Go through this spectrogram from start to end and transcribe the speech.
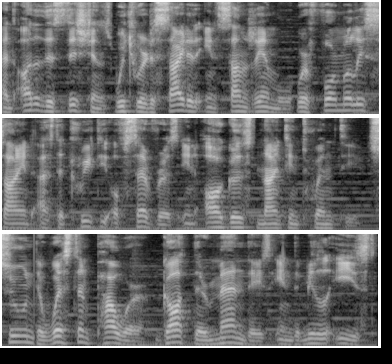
and other decisions which were decided in San Remo were formally signed as the Treaty of Sevres in August 1920. Soon the Western power got their mandates in the Middle East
